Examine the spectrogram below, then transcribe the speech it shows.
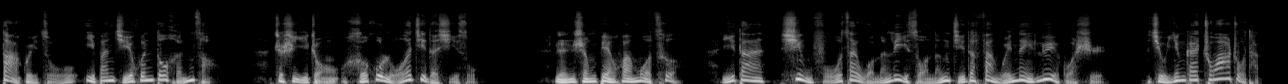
大贵族一般结婚都很早，这是一种合乎逻辑的习俗。人生变幻莫测。”一旦幸福在我们力所能及的范围内掠过时，就应该抓住它。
